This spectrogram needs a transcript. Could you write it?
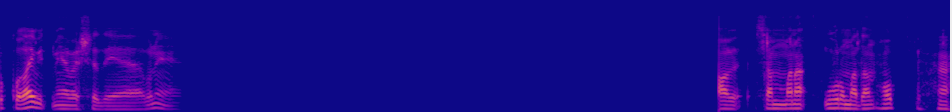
Çok kolay bitmeye başladı ya. Bu ne? Abi sen bana vurmadan hop. Heh.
